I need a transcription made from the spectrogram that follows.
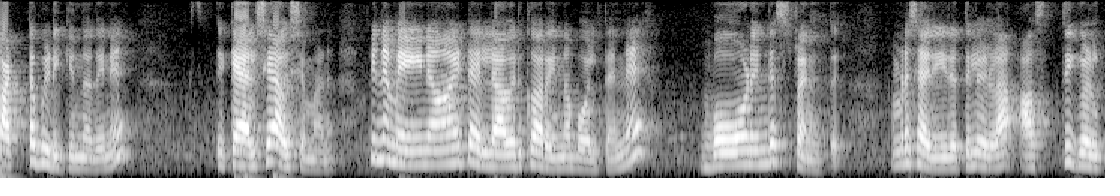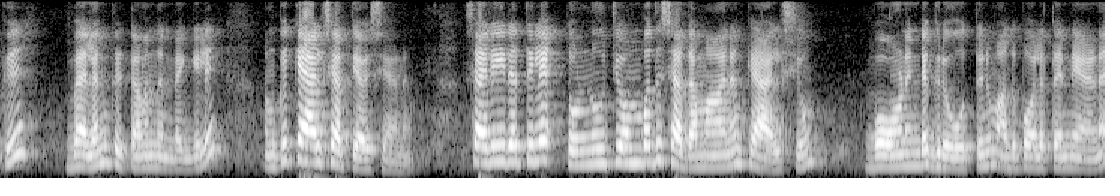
കട്ട പിടിക്കുന്നതിന് കാൽഷ്യം ആവശ്യമാണ്. പിന്നെ മെയിനായിട്ട് എല്ലാവർക്കും അറിയുന്ന പോലെ തന്നെ ബോണിന്റെ സ്ട്രെങ്ത്ത് നമ്മുടെ ശരീരത്തിലുള്ള അസ്ഥികൾക്ക് ബലം കിട്ടണം എന്നുണ്ടെങ്കിൽ നമുക്ക് കാൽഷ്യം അത്യാവശ്യമാണ്. ശരീരത്തിലെ തൊണ്ണൂറ്റി ഒമ്പത് ശതമാനം കാൽഷ്യവും ബോണിന്റെ ഗ്രോത്തിനും അതുപോലെ തന്നെയാണ്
